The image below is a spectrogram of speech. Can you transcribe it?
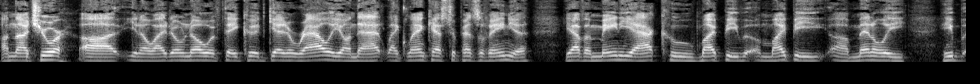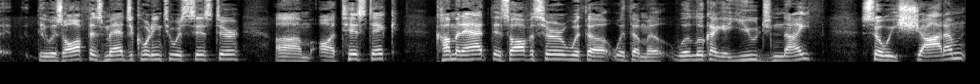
I'm not sure. Uh, you know, I don't know if they could get a rally on that. Like Lancaster, Pennsylvania, you have a maniac who might be might be uh, mentally he he was off his meds according to his sister, um, autistic coming at this officer with a with a what looked like a huge knife. So he shot him,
